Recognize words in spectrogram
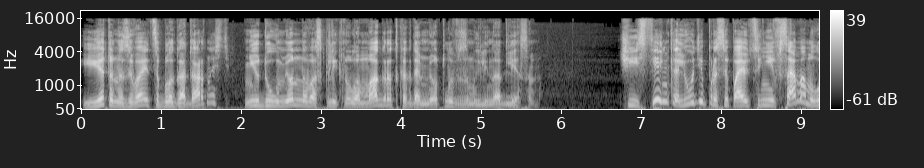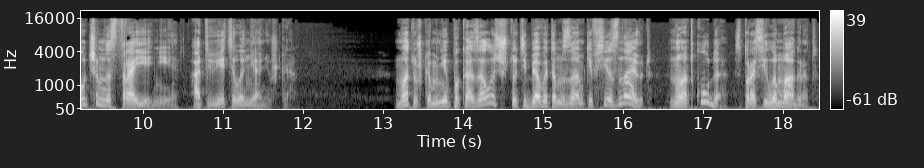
«И это называется благодарность?» — недоуменно воскликнула Маград, когда метлы взмыли над лесом. «Частенько люди просыпаются не в самом лучшем настроении», — ответила нянюшка. «Матушка, мне показалось, что тебя в этом замке все знают. Но откуда?» — спросила Маград.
